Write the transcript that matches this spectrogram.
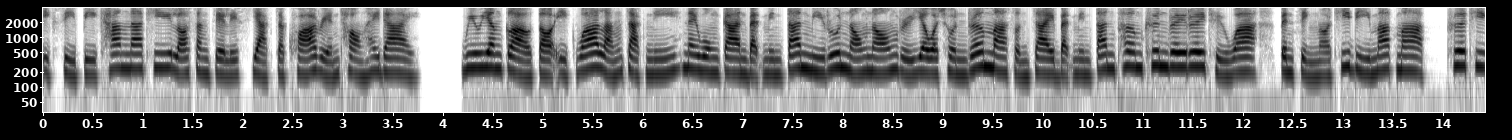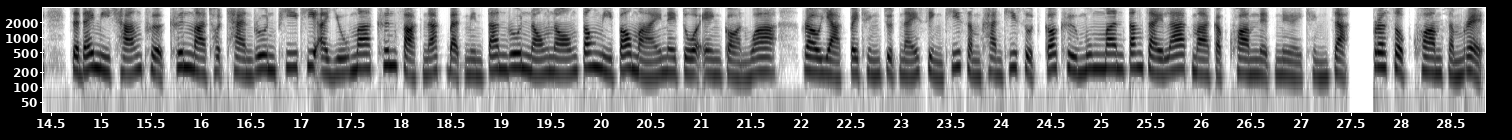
อีก 4 ปีข้างหน้าที่ลอสแองเจลิสอยากจะคว้าเหรียญทองให้ได้ วิวยังกล่าวต่ออีกว่าหลังจากนี้ในวงการแบดมินตันมีรุ่นน้องๆ หรือเยาวชนเริ่มมาสนใจแบดมินตันเพิ่มขึ้นเรื่อยๆ ถือว่าเป็นสิ่งงอที่ดีมากๆ เพื่อที่จะได้มีช้างเผือกขึ้นมาทดแทนรุ่นพี่ที่อายุมากขึ้นฝากนักแบดมินตันรุ่นน้องๆ ต้องมีเป้าหมายในตัวเองก่อนว่า เราอยากไปถึงจุดไหนสิ่งที่สำคัญที่สุดก็คือมุ่งมั่นตั้งใจลากมากับความเหน็ดเหนื่อยถึงจะประสบความสำเร็จ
